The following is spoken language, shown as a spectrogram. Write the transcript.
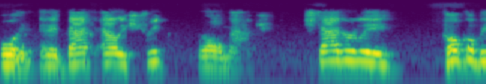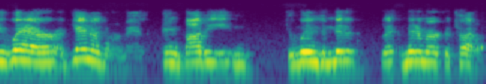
Boyd, in a back alley street brawl match. Stagger Lee, Koko B. Ware, again under a mask, pinned Bobby Eaton to win the Mid Mid America title.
